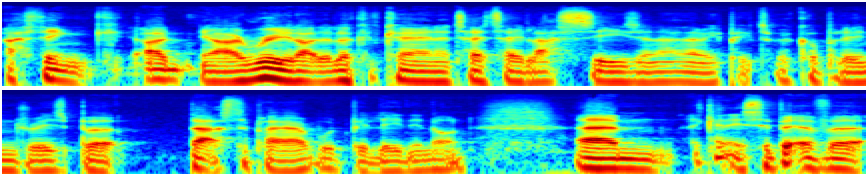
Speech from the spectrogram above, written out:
I think I, you know, I really like the look of Kion Etete last season. I know he picked up a couple of injuries, but that's the player I would be leaning on. Um, again, it's a bit of a,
